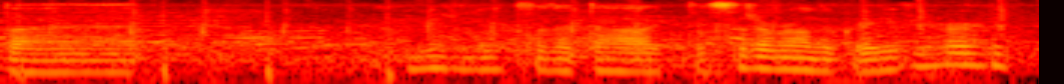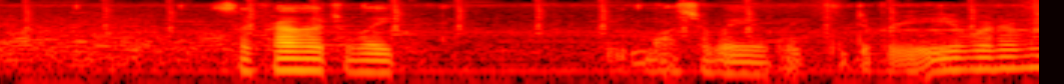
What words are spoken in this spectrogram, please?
But I'm gonna look for the dog. They sit around the graveyard. So I probably have to like wash away like the debris or whatever.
